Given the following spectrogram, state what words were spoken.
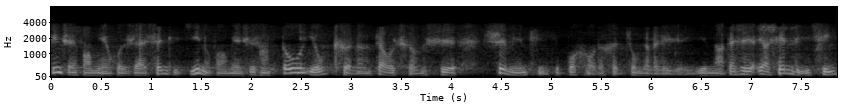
精神方面或者在身体机能方面，实际上都有可能造成是睡眠品质不好的很重要的一个原因啊。但是要先厘清。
